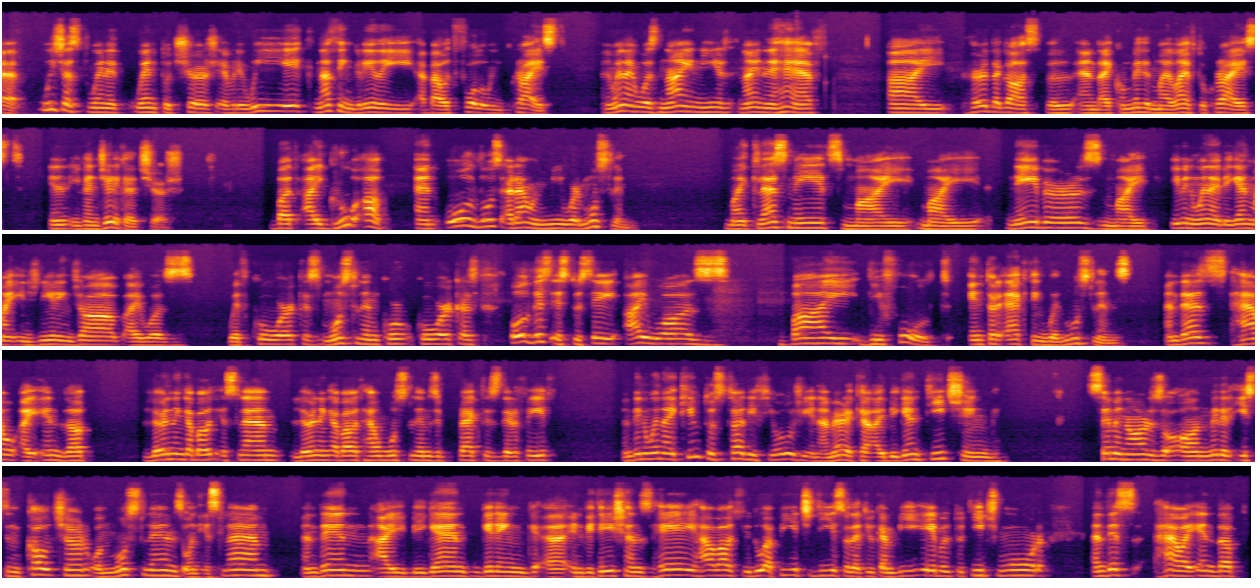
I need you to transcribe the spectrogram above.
uh, we just went went to church every week. Nothing really about following Christ. And when I was nine years, nine and a half, I heard the gospel and I committed my life to Christ in an evangelical church. But I grew up, and all those around me were Muslim. My classmates, my my neighbors, my even when I began my engineering job, I was with coworkers, Muslim co- co-workers. All this is to say I was by default interacting with Muslims. And that's how I ended up learning about Islam, learning about how Muslims practice their faith. And then when I came to study theology in America, I began teaching seminars on Middle Eastern culture, on Muslims, on Islam. And then I began getting uh, invitations. Hey, how about you do a PhD so that you can be able to teach more? And this how I end up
